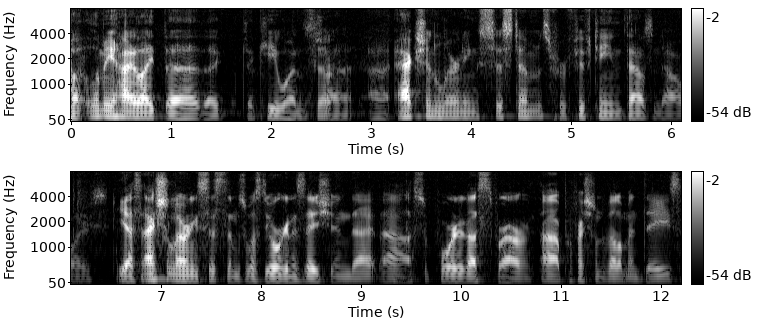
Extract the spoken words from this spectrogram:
Uh, Let me highlight the, the, the key ones. Sure. Uh, uh, Action Learning Systems for $15,000. Yes, Action Learning Systems was the organization that uh, supported us for our uh, professional development days,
